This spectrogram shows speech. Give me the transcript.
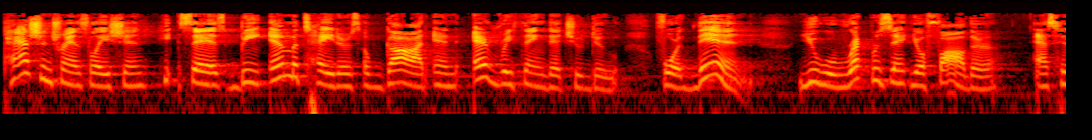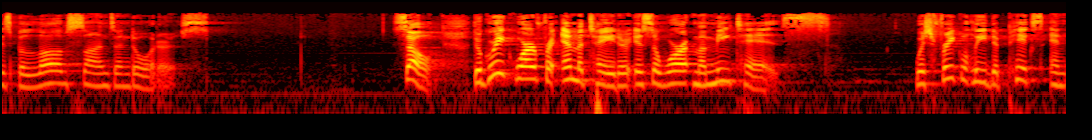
Passion Translation says, Be imitators of God in everything that you do, for then you will represent your Father as his beloved sons and daughters. So, the Greek word for imitator is the word mimetes, which frequently depicts an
